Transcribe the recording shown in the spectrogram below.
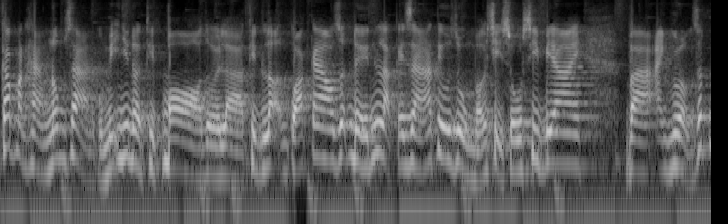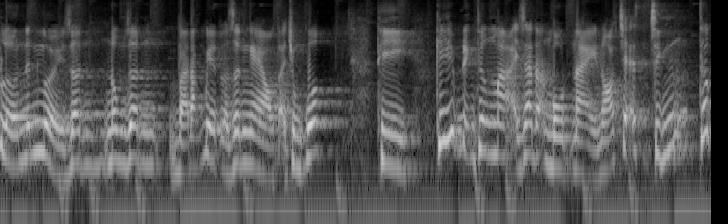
Các mặt hàng nông sản của Mỹ như là thịt bò rồi là thịt lợn quá cao dẫn đến là cái giá tiêu dùng và cái chỉ số CPI và ảnh hưởng rất lớn đến người dân nông dân và đặc biệt là dân nghèo tại Trung Quốc. Thì cái hiệp định thương mại giai đoạn 1 này nó sẽ chính thức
